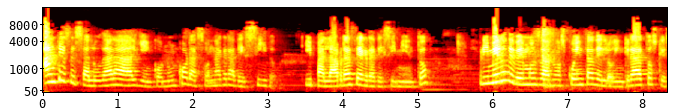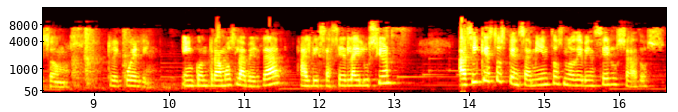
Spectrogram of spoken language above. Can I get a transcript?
Antes de saludar a alguien con un corazón agradecido y palabras de agradecimiento, primero debemos darnos cuenta de lo ingratos que somos. Recuerden, encontramos la verdad al deshacer la ilusión. Así que estos pensamientos no deben ser usados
